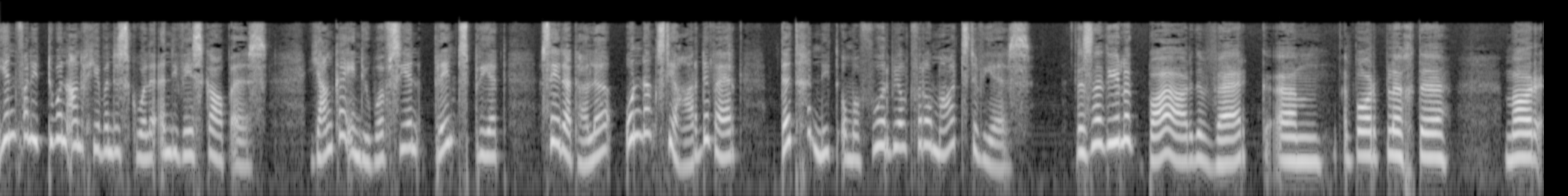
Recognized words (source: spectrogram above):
een van die toonaangewende skole in die Wes-Kaap is. Janke en die hoofseun, Brent Spreet, sê dat hulle ondanks die harde werk dit geniet om 'n voorbeeld vir hul maats te wees. Dis natuurlik baie harde werk, um 'n paar pligte, maar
